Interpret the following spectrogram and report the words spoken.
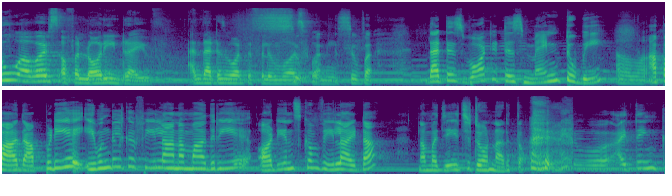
two hours of a lorry drive and that is what the film was for me super that is what it is meant to be. அப்போ அது அப்படியே இவங்களுக்கு ஃபீல் ஆன மாதிரியே ஆடியன்ஸ்க்கும் ஃபீல் ஆயிட்டா நம்ம ஜெயிச்சிட்டோம்னு அர்த்தம். I think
